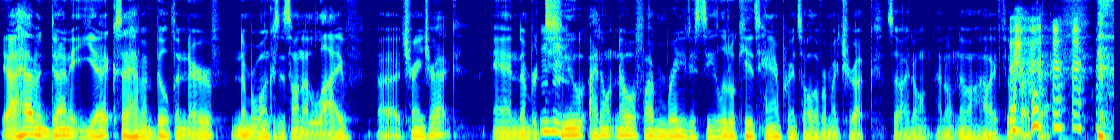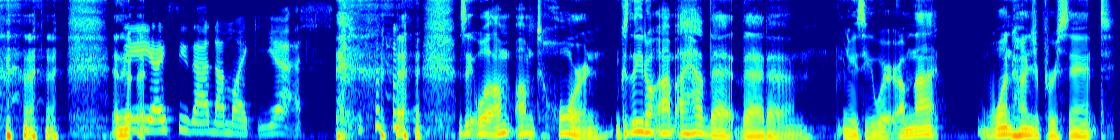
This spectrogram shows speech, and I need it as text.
Yeah, I haven't done it yet because I haven't built the nerve. Number one, because it's on a live uh, train track, and number Mm-hmm. two, I don't know if I'm ready to see little kids' handprints all over my truck. So I don't, I don't know how I feel about that. and then, see, I see that and I'm like, yes. I say, well, I'm I'm torn because you know I'm, I have that that um let me see where I'm not 100. percent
